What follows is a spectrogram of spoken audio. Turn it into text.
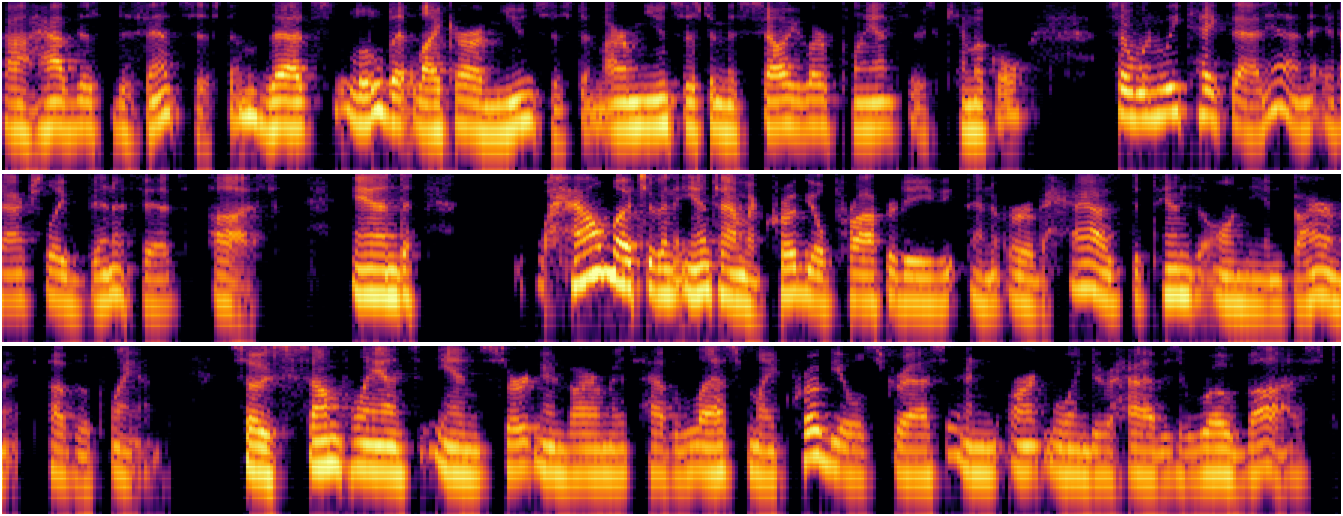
uh, have this defense system that's a little bit like our immune system. Our immune system is cellular, plants, there's chemical. So when we take that in, it actually benefits us. And how much of an antimicrobial property an herb has depends on the environment of the plant. So some plants in certain environments have less microbial stress and aren't going to have as robust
